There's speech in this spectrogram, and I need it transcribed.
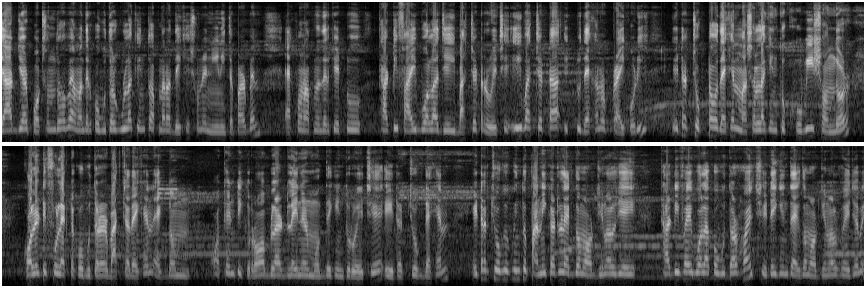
যার যার পছন্দ হবে, আমাদের কবুতরগুলো কিন্তু আপনারা দেখে শুনে নিয়ে নিতে পারবেন। এখন আপনাদেরকে একটু থার্টি ফাইভ বলা যেই বাচ্চাটা রয়েছে, এই বাচ্চাটা একটু দেখানোর ট্রাই করি। এটার চোখটাও দেখেন মাসাল্লাহ কিন্তু খুবই সুন্দর। কোয়ালিটিফুল একটা কবুতরের বাচ্চা দেখেন, একদম অথেন্টিক র ব্লাড লাইনের মধ্যে কিন্তু রয়েছে এইটার চোখ দেখেন। এটার চোখও কিন্তু পানি কাটলে একদম অরিজিনাল যে থার্টি ফাইভ বলা কবুতর হয়, সেটাই কিন্তু একদম অরিজিনাল হয়ে যাবে।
